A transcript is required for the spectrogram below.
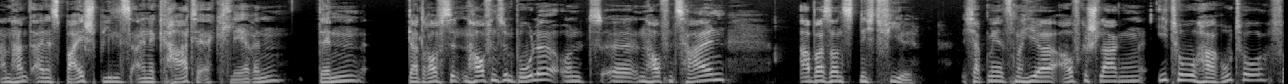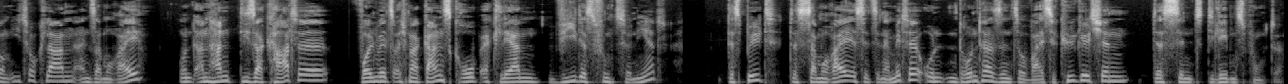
anhand eines Beispiels eine Karte erklären, denn da drauf sind ein Haufen Symbole und äh, ein Haufen Zahlen, aber sonst nicht viel. Ich habe mir jetzt mal hier aufgeschlagen, Ito Haruto vom Ito-Clan, ein Samurai. Und anhand dieser Karte wollen wir jetzt euch mal ganz grob erklären, wie das funktioniert. Das Bild des Samurai ist jetzt in der Mitte, unten drunter sind so weiße Kügelchen, das sind die Lebenspunkte.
